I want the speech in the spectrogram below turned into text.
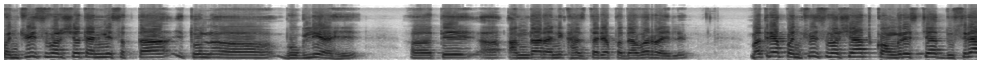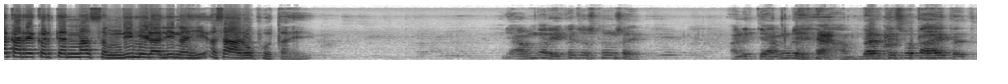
पंचवीस वर्ष त्यांनी सत्ता इथून भोगली आहे. ते आमदार आणि खासदार या पदावर राहिले. मात्र या पंचवीस वर्षात काँग्रेसच्या दुसऱ्या कार्यकर्त्यांना संधी मिळाली नाही असा आरोप होत आहे. म्हणजे आमदार एकच असतो साहेब. आणि त्यामुळे आमदार ते स्वतः आहेतच.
